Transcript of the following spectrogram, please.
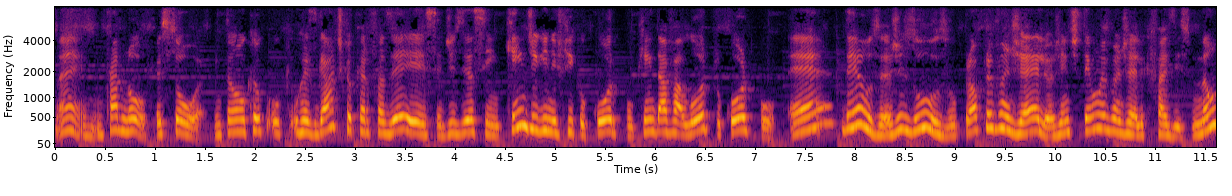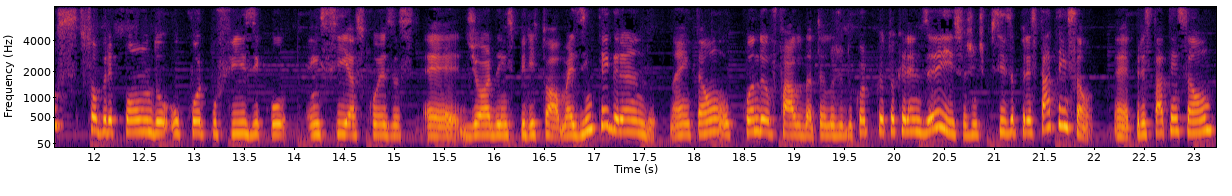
né? Encarnou, pessoa. Então, o, que eu, o, o resgate que eu quero fazer é esse, é dizer assim, quem dignifica o corpo, quem dá valor para o corpo é Deus, é Jesus, o próprio evangelho. A gente tem um evangelho que faz isso, não sobrepondo o corpo físico em si as coisas é, de ordem espiritual, mas integrando, né? Então, quando eu falo da teologia do corpo, que eu estou querendo dizer é isso, a gente precisa prestar atenção, é, prestar atenção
